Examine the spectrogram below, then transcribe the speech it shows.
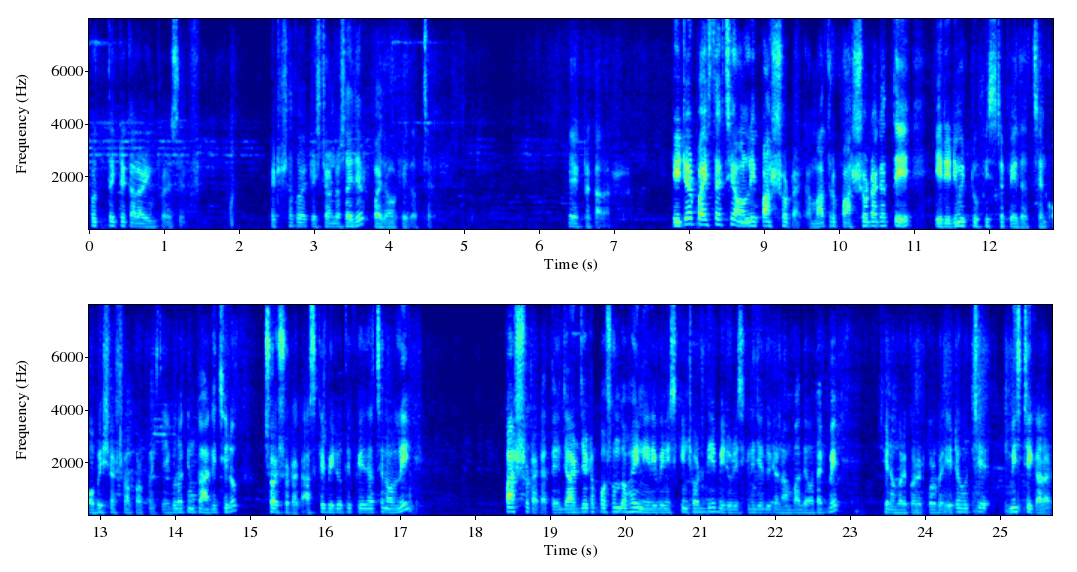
প্রত্যেকটা কালার ইমপ্রেসিভ এটার সাথেও একটা স্ট্যান্ডার্ড সাইজের পায়জামা পেয়ে যাচ্ছে। এই একটা কালার এইটার প্রাইস থাকছে অনলি পাঁচশো টাকা। মাত্র পাঁচশো টাকাতে এই রেডিমেড টু পিসটা পেয়ে যাচ্ছেন অবিশ্বাস্য অফার প্রাইস এগুলো কিন্তু আগে ছিল ছয়শো টাকা। আজকের ভিডিওতে পেয়ে যাচ্ছেন অনলি পাঁচশো টাকাতে। যার যেটা পছন্দ হয় নিয়ে নেবেন স্ক্রিনশট দিয়ে। ভিডিওর স্ক্রিনে যে দুইটা নাম্বার দেওয়া থাকবে, সেই নাম্বারে কানেক্ট করবে এটা হচ্ছে মিষ্টি কালার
